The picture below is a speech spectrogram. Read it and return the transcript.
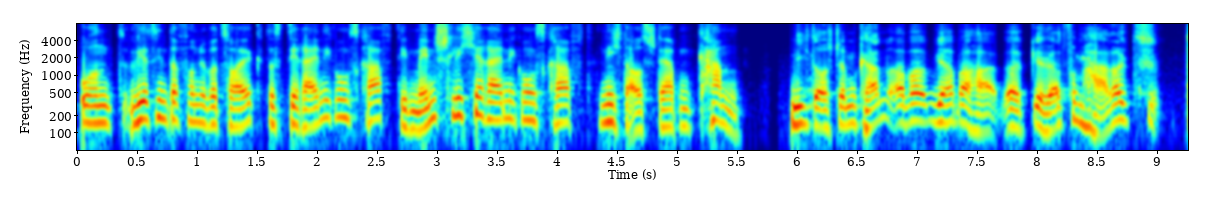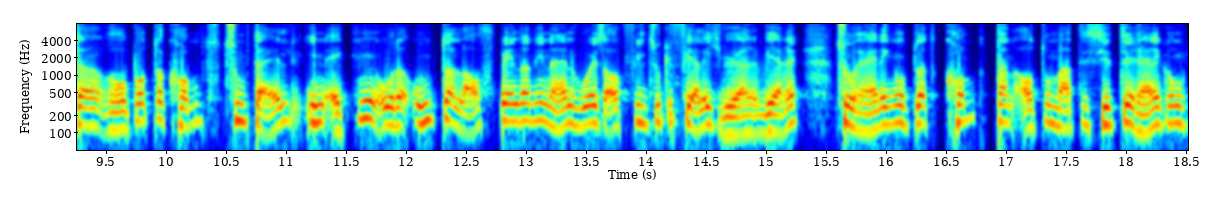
Und wir sind davon überzeugt, dass die Reinigungskraft, die menschliche Reinigungskraft nicht aussterben kann. Nicht aussterben kann, aber wir haben äh, gehört vom Harald, der Roboter kommt zum Teil in Ecken oder unter Laufbändern hinein, wo es auch viel zu gefährlich wäre, wäre zu reinigen und dort kommt dann automatisierte Reinigung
